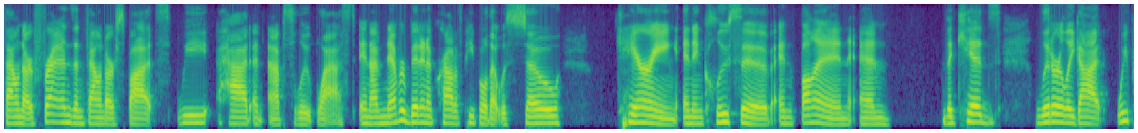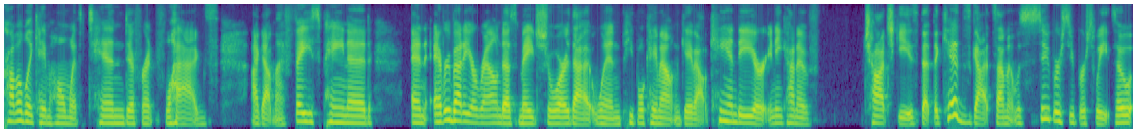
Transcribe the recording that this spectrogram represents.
found our friends and found our spots, we had an absolute blast. And I've never been in a crowd of people that was so caring and inclusive and fun and the kids literally got we probably came home with 10 different flags. I got my face painted and everybody around us made sure that when people came out and gave out candy or any kind of tchotchkes that the kids got some. It was super super sweet. So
